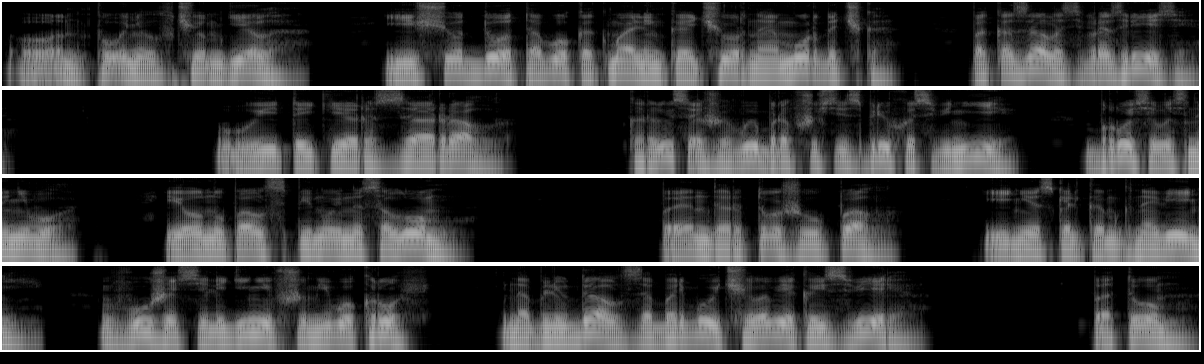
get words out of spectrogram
Он понял, в чем дело, еще до того, как маленькая черная мордочка показалась в разрезе. Уитекер заорал. Крыса же, выбравшись из брюха свиньи, бросилась на него, и он упал спиной на солому. Пендер тоже упал, и несколько мгновений, в ужасе леденившем его кровь, наблюдал за борьбой человека и зверя. Потом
